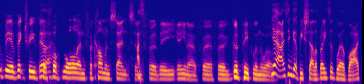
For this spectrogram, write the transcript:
It would be a victory for Yeah. football and for common sense and th- for the, you know, for for good people in the world. Yeah, I think it'll be celebrated worldwide.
